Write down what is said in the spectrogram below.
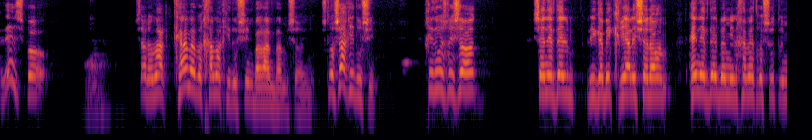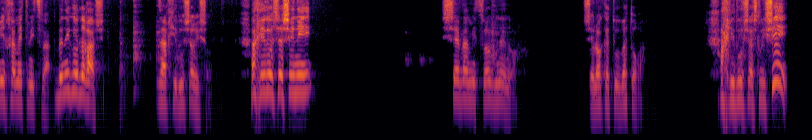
אז יש פה, אפשר לומר, כמה וכמה חידושים ברמב"ם שראינו. שלושה חידושים. חידוש ראשון, שאין הבדל לגבי קריאה לשלום, אין הבדל בין מלחמת רשות למלחמת מצווה, בניגוד לרש"י. זה החידוש הראשון. החידוש השני, שבע מצוות בני נוח, שלא כתוב בתורה. החידוש השלישי,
